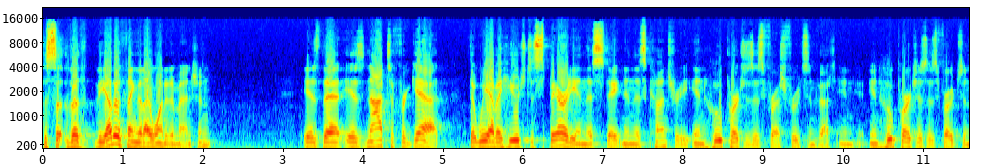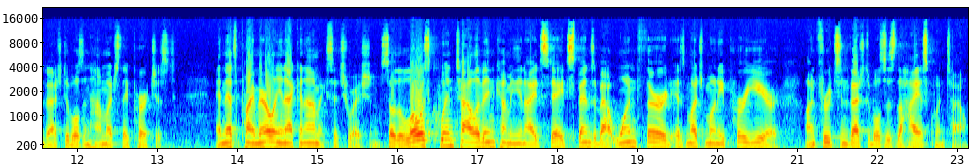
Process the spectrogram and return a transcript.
The, the, the other thing that I wanted to mention is that is not to forget that we have a huge disparity in this state and in this country in who purchases fresh fruits and veg- in, in who purchases fruits and vegetables and how much they purchased and that's primarily an economic situation. So the lowest quintile of income in the United States spends about one third as much money per year on fruits and vegetables as the highest quintile.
